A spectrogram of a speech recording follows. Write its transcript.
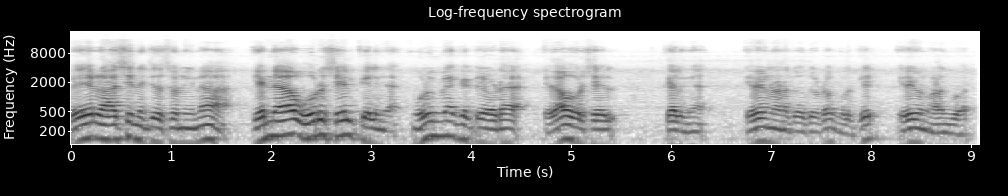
பெயர் ராசி நட்சத்திரம் சொன்னீங்கன்னா என்ன ஒரு செயல் கேளுங்க. முழுமையாக கேட்குறத விட ஏதாவது ஒரு செயல் கேளுங்க. இறைவன் அனுக்கிறதோட உங்களுக்கு இறைவன் வழங்குவார்.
